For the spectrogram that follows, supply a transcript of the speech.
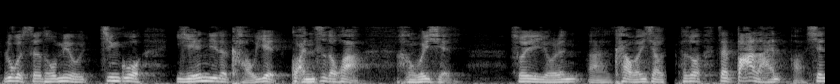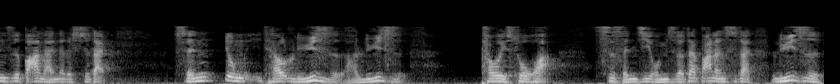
如果舌头没有经过严厉的考验管制的话，很危险。所以有人啊开玩笑，他说在巴兰啊，先知巴兰那个时代，神用一条驴子啊，驴子他会说话。是神机，我们知道在巴兰时代，驴子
